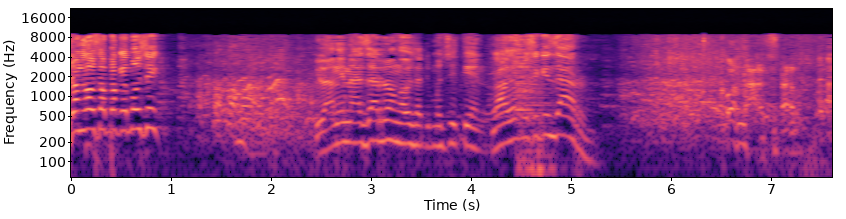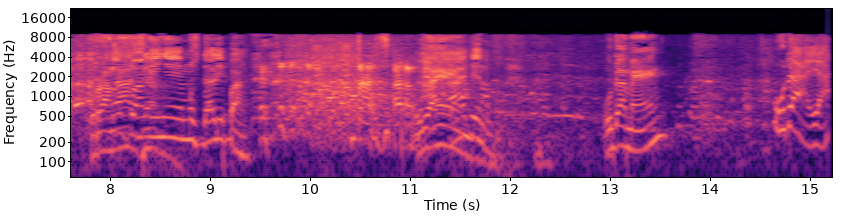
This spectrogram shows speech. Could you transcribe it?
Udah nggak usah pakai musik. Bilangin Nazar dong, nggak usah dimusikin. Nggak usah musikin Zar. Kok nasar? Kurang Kan suaminya Musdalifah. Nasar. Lihat aja. Udah, Meng. Udah ya.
